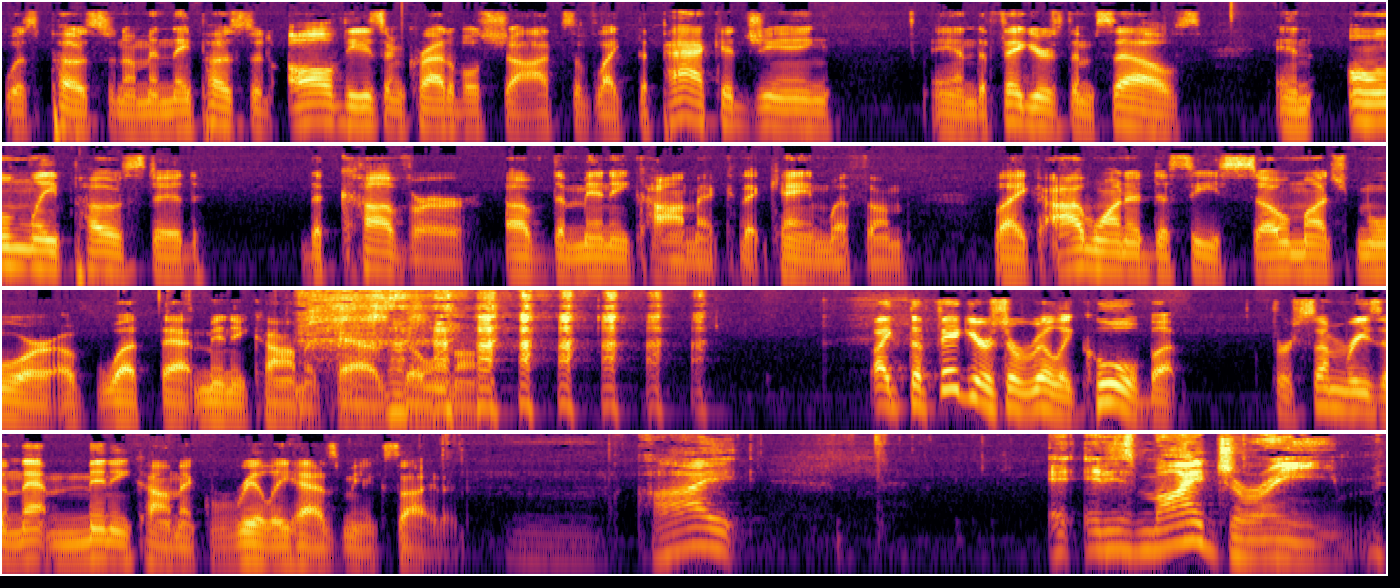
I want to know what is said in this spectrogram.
was posting them, and they posted all these incredible shots of like the packaging and the figures themselves, and only posted the cover of the mini comic that came with them. Like I wanted to see so much more of what that mini comic has going on. like the figures are really cool, but for some reason that mini comic really has me excited. I. It, it is my dream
